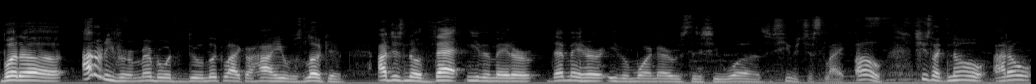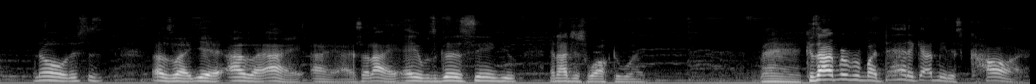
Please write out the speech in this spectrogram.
But uh I don't even remember what the dude looked like or how he was looking. I just know that even made her that made her even more nervous than she was. She was just like, "Oh," she's like, "No, I don't. No, this is." I was like, "Yeah." I was like, "All right, all right." I said, "All right, hey, it was good seeing you." And I just walked away. Man, because I remember my dad had got me this car,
